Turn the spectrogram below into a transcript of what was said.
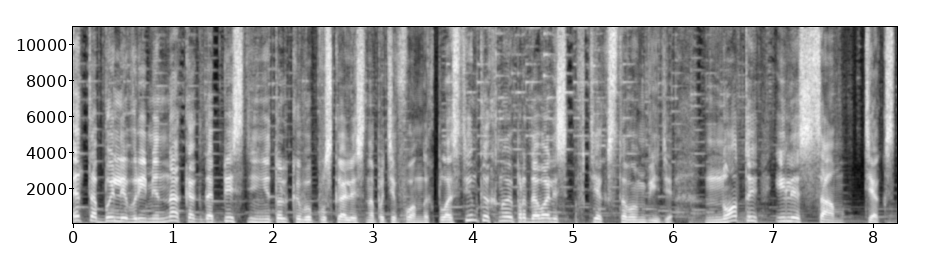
Это были времена, когда песни не только выпускались на патефонных пластинках, но и продавались в текстовом виде. Ноты или сам текст.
